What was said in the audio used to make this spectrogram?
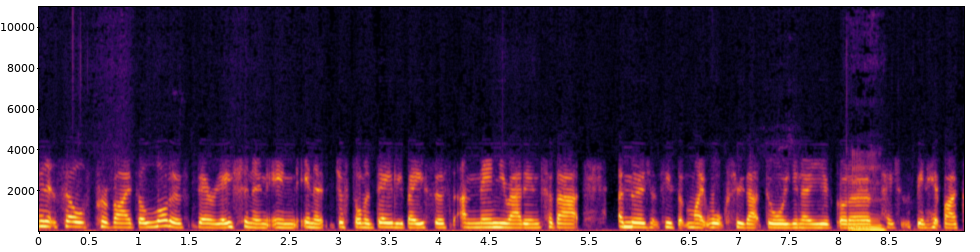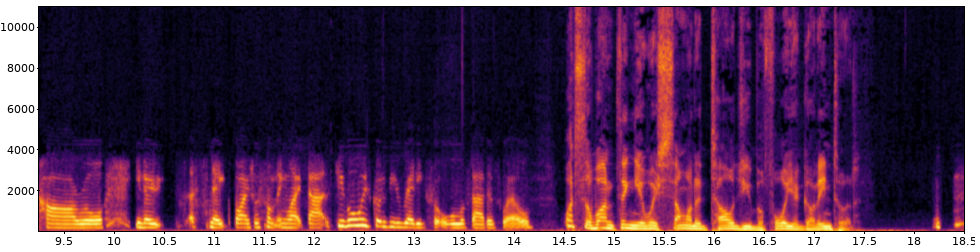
in itself provides a lot of variation in, in, in it just on a daily basis. And then you add into that emergencies that might walk through that door. You know, you've got a mm. patient that's been hit by a car or, you know, a snake bite or something like that. So you've always got to be ready for all of that as well. What's the one thing you wish someone had told you before you got into it?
